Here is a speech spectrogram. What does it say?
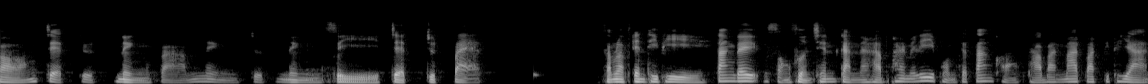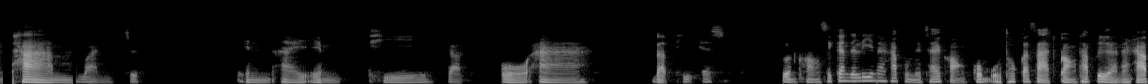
27.131.147.8 สำหรับ NTP ตั้งได้ 2 ส่วนเช่นกันนะครับ primary ผมจะตั้งของสถาบันมาตรวัดวิทยา time 1จุด nimt.or.th ส่วนของ secondary นะครับ ผมจะใช้ของกรมอุทกศาสตร์กองทัพเรือนะครับ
